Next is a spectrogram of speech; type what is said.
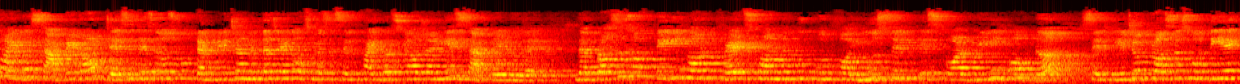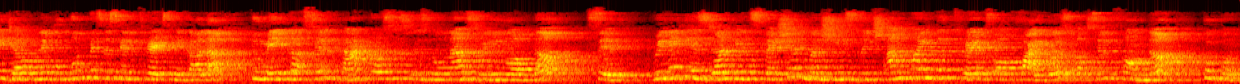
fibers separate out जैसे जैसे उसको टेम्परेचर मिलता जाएगा उसमें से सिल्क फाइबर्स क्या हो जाएँगे सेपरेट हो जाएँगे The process of taking out threads from the cocoon for use silk is called weaning of the silk. ये जो process होती है कि जब हमने cocoon में से silk threads निकाला to make a silk, that process is known as weaning of the silk. Weaning is done in special machines which unwind the threads or fibers of silk from the cocoon.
